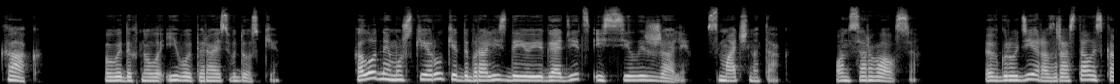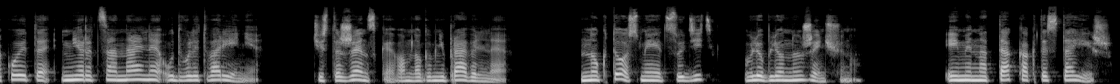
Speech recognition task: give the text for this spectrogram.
«Как?» — выдохнула Ива, упираясь в доски. Холодные мужские руки добрались до ее ягодиц и с силой сжали. Смачно так. Он сорвался. В груди разрасталось какое-то нерациональное удовлетворение. Чисто женское, во многом неправильное. Но кто смеет судить влюбленную женщину? Именно так, как ты стоишь.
